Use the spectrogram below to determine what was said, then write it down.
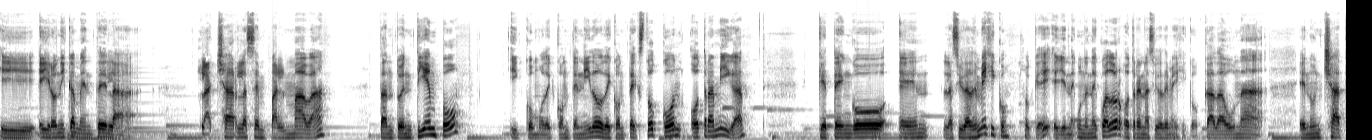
Y e irónicamente la, la charla se empalmaba tanto en tiempo y como de contenido de contexto con otra amiga que tengo en la Ciudad de México, ¿ok? Una en Ecuador, otra en la Ciudad de México, cada una en un chat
